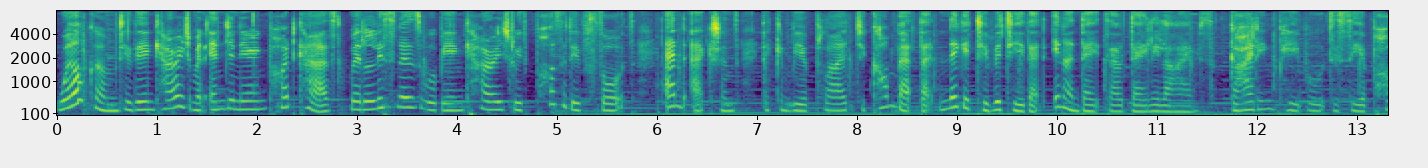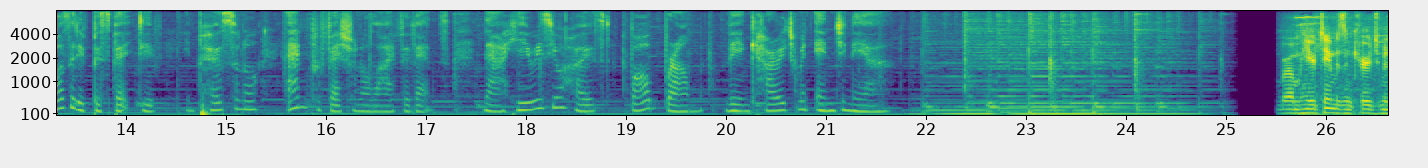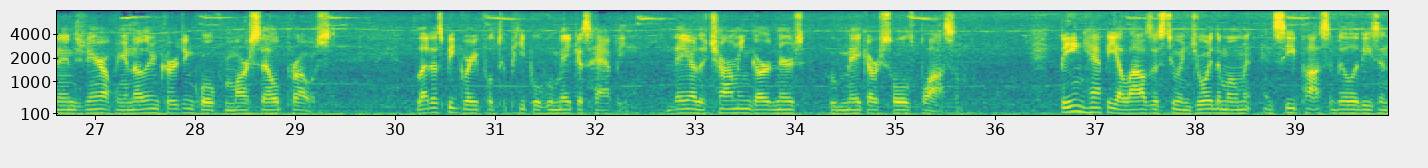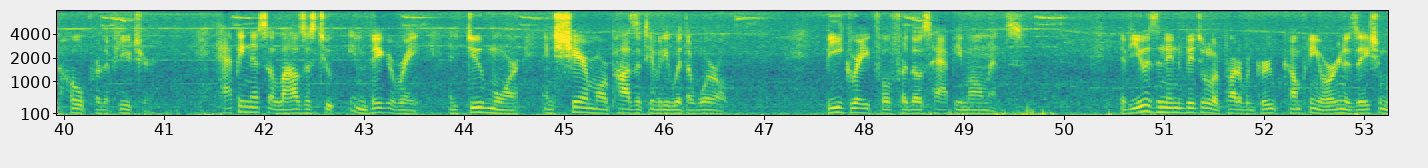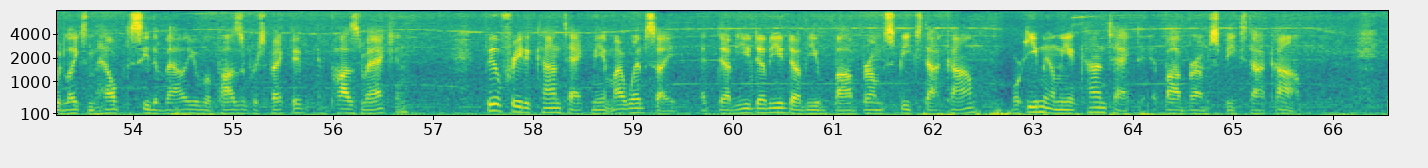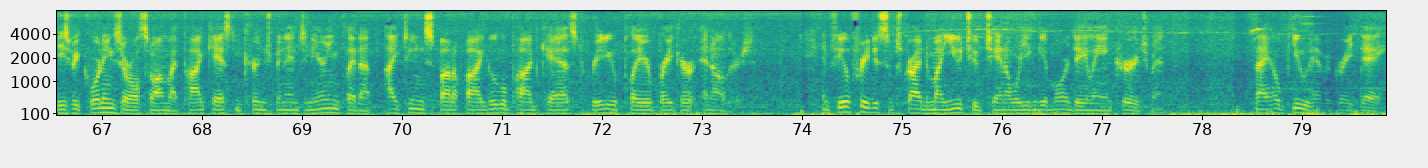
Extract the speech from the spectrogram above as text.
Welcome to the Encouragement Engineering Podcast, where listeners will be encouraged with positive thoughts and actions that can be applied to combat that negativity that inundates our daily lives, guiding people to see a positive perspective in personal and professional life events. Now, here is your host, Bob Brum, the Encouragement Engineer. Brum here, Tampa's Encouragement Engineer, offering another encouraging quote from Marcel Proust. Let us be grateful to people who make us happy. They are the charming gardeners who make our souls blossom. Being happy allows us to enjoy the moment and see possibilities and hope for the future. Happiness allows us to invigorate and do more and share more positivity with the world. Be grateful for those happy moments. If you, as an individual or part of a group, company, or organization, would like some help to see the value of a positive perspective and positive action, feel free to contact me at my website at www.bobbrumspeaks.com or email me at contact at bobbrumspeaks.com. These recordings are also on my podcast, Encouragement Engineering, played on iTunes, Spotify, Google Podcast, Radio Player, Breaker, and others. And feel free to subscribe to my YouTube channel where you can get more daily encouragement. And I hope you have a great day.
